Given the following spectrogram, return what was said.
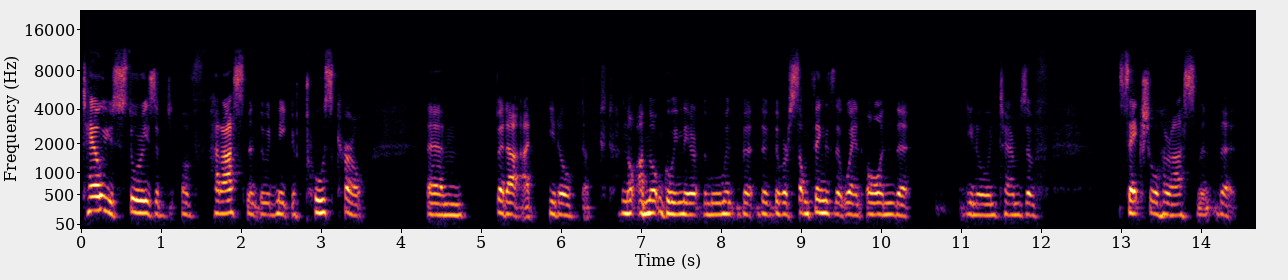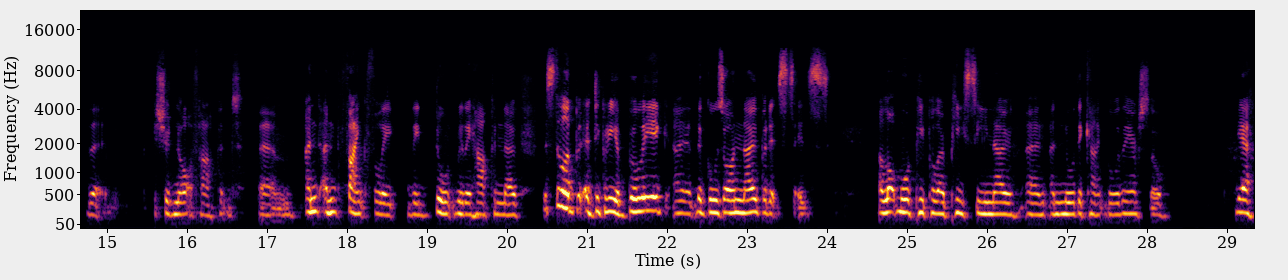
tell you stories of, of harassment that would make your toes curl. Um, but I, I, you know, I'm not, I'm not going there at the moment, but the, there were some things that went on that, you know, in terms of sexual harassment that, that should not have happened. Um, and and thankfully they don't really happen now. There's still a, a degree of bullying uh, that goes on now, but it's it's a lot more people are PC now and, and know they can't go there. So yeah,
